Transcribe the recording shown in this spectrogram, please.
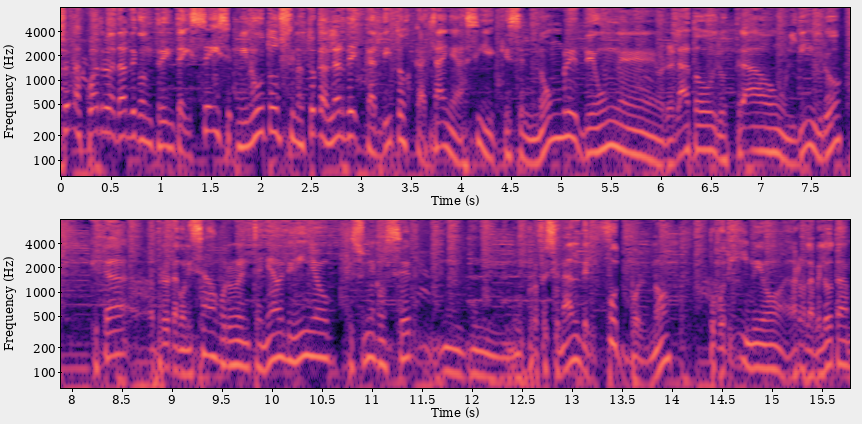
Son las 4 de la tarde con 36 minutos y nos toca hablar de Carlitos Cachaña, sí, que es el nombre de un eh, relato ilustrado, un libro que está protagonizado por un entrañable niño que sueña con ser un, un profesional del fútbol, ¿no? Poco tímido, agarra la pelota,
